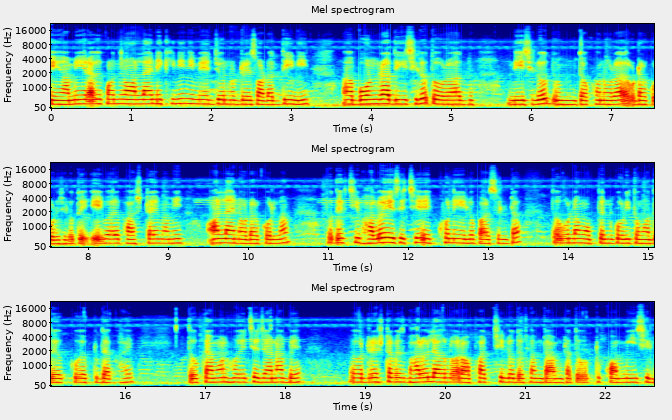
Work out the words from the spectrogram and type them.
এ, আমি এর আগে কোনোদিন অনলাইনে কিনিনি, মেয়ের জন্য ড্রেস অর্ডার দিইনি। বোনরা দিয়েছিল, তো ওরা দিয়েছিল তখন ওরা অর্ডার করেছিল। তো এবারে ফার্স্ট টাইম আমি অনলাইন অর্ডার করলাম। তো দেখছি ভালোই এসেছে, এক্ষুনি এলো পার্সেলটা তো বললাম ওপেন করি তোমাদেরকেও একটু দেখাই। তো কেমন হয়েছে জানাবে? ও ড্রেসটা বেশ ভালোই লাগল, আর অফার ছিল, দেখলাম দামটা তো একটু কমই ছিল।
